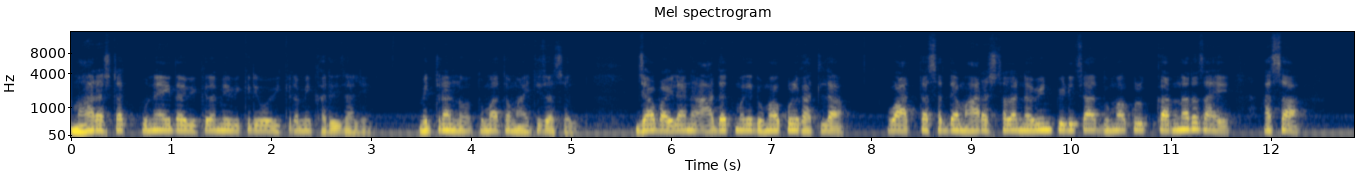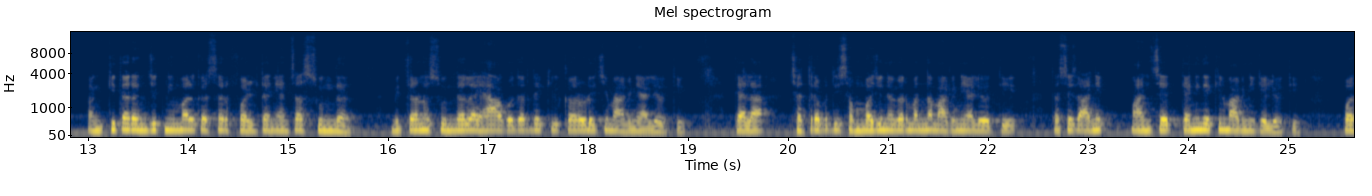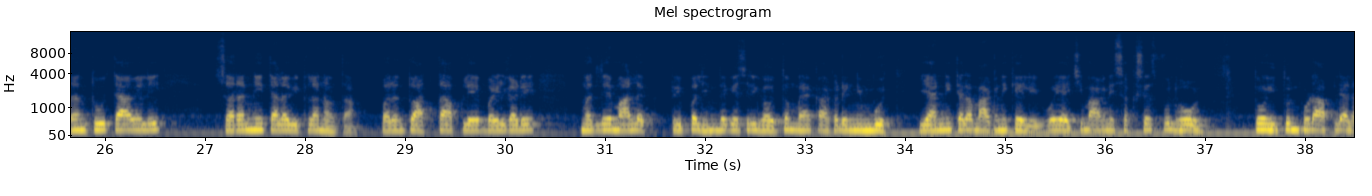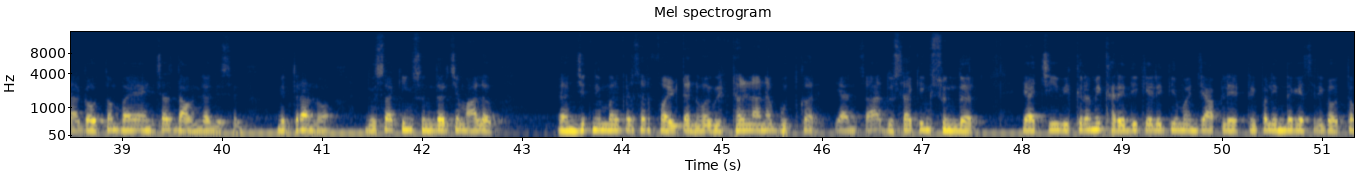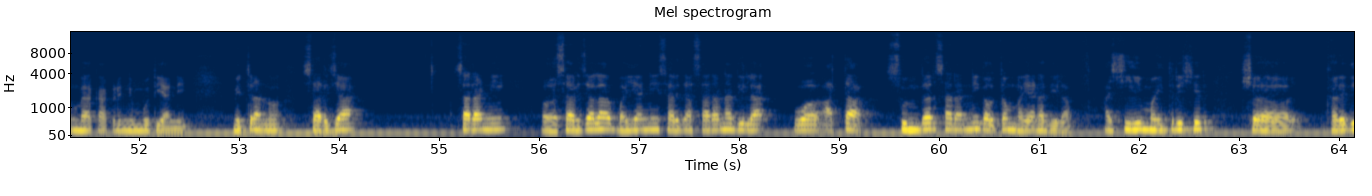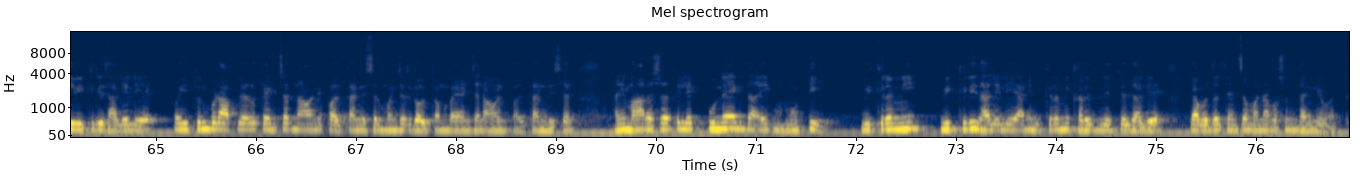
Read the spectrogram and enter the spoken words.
महाराष्ट्रात पुन्हा एकदा विक्रमी विक्री व विक्रमी खरेदी झाली. मित्रांनो तुम्हाला तर माहितीच असेल ज्या बैलानं आदतमध्ये धुमाकूळ घातला व आत्ता सध्या महाराष्ट्राला नवीन पिढीचा धुमाकूळ करणारच आहे असा अंकिता रणजित निंबाळकर सर फलटण यांचा सुंदर. मित्रांनो सुंदरला ह्या अगोदर देखील करोडीची मागणी आली होती. त्याला छत्रपती संभाजीनगरमधनं मागणी आली होती. तसेच अनेक माणसे आहेत त्यांनी देखील मागणी केली होती. परंतु त्यावेळी सरांनी त्याला विकला नव्हता. परंतु आत्ता आपले बैलगाडीमधले मालक ट्रिपल हिंदकेसरी गौतम काकडे निंबूत यांनी त्याला मागणी केली व याची मागणी सक्सेसफुल होऊन तो इथून पुढं आपल्याला गौतम यांच्याच दावणीला दिसेल. मित्रांनो दुसा किंग सुंदरचे मालक रणजित निंबळकर सर फलटण व विठ्ठल नाना बुतकर यांचा दुसा किंग सुंदर याची विक्रमी खरेदी केली ती म्हणजे आपले ट्रिपल हिंदकेसरी गौतम काकडे निंबूत यांनी. मित्रांनो सर्जा सरांनी सर्जाला भैयांनी सर्जा सरांना दिला व आता सुंदर सरांनी गौतम भैयांना दिला. अशी ही मैत्रीशीर श खरेदी विक्री झालेली आहे व इथून पुढे आपल्याला त्यांच्याच नावाने पलताना दिसेल. म्हणजेच गौतम भैयांच्या नावाने पलताना दिसेल. आणि महाराष्ट्रातील एक पुन्हा एकदा एक मोठी विक्रमी विक्री झालेली आहे आणि विक्रमी खरेदी देखील झाली आहे. त्याबद्दल त्यांचं मनापासून धन्यवाद.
